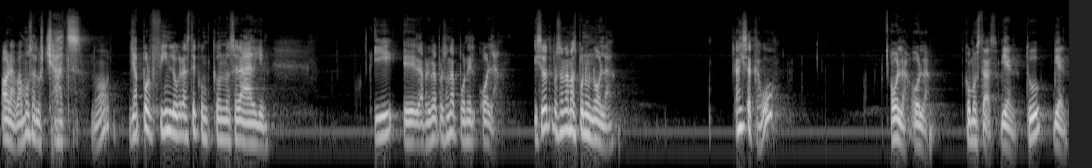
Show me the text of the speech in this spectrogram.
Ahora, vamos a los chats, ¿no? Ya por fin lograste conocer a alguien. Y eh, la primera persona pone el hola. Y si la otra persona más pone un hola, ahí se acabó. Hola, hola. ¿Cómo estás? Bien. ¿Tú? Bien.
